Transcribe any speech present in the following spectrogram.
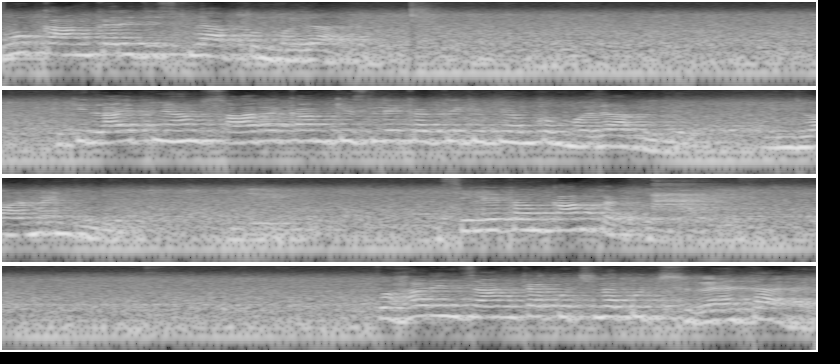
वो काम करें जिसमें आपको मज़ा आए। क्योंकि लाइफ में हम सारा काम किस लिए करते हैं? क्योंकि हमको मज़ा मिले इंजॉयमेंट मिले। जी। इसीलिए तो हम काम करते हैं। तो हर इंसान का कुछ ना कुछ रहता है।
